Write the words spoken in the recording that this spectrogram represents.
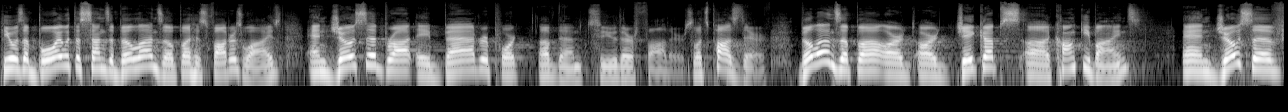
He was a boy with the sons of Bilhah and Zilpah, his father's wives, and Joseph brought a bad report of them to their father. So let's pause there. Bilhah and Zilpah are, are Jacob's uh, concubines, and Joseph,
